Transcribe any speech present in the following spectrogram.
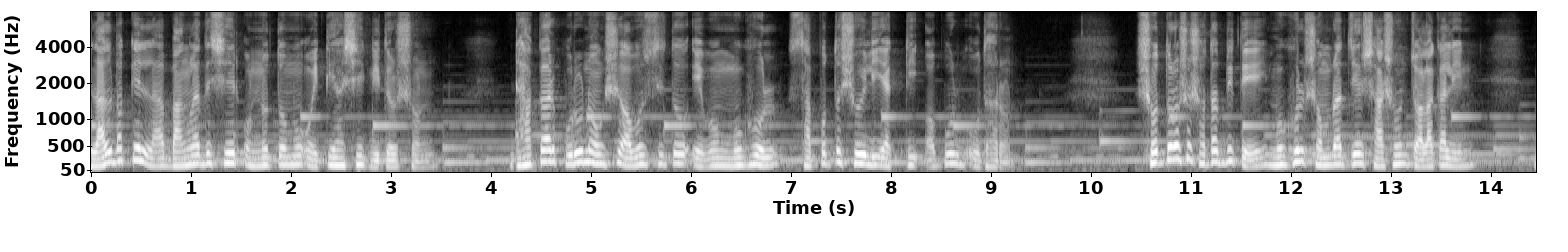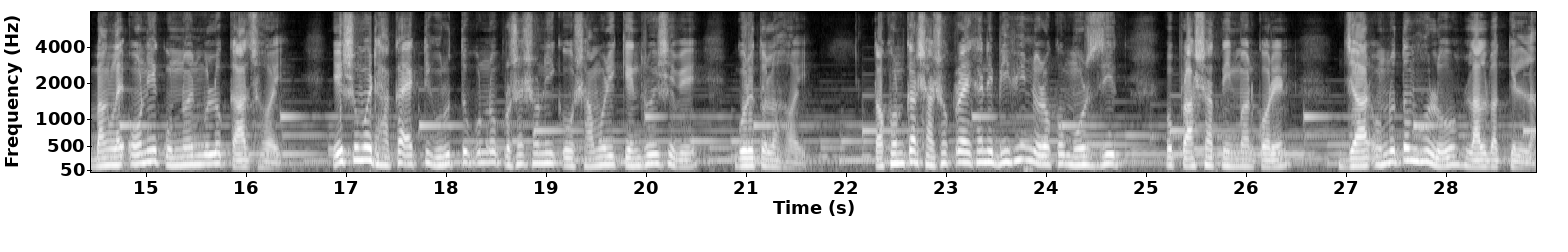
লালবাগ কেল্লা বাংলাদেশের অন্যতম ঐতিহাসিক নিদর্শন। ঢাকার পুরনো অংশে অবস্থিত এবং মুঘল স্থাপত্যশৈলী একটি অপূর্ব উদাহরণ। সতেরোশো শতাব্দীতে মুঘল সাম্রাজ্যের শাসন চলাকালীন বাংলায় অনেক উন্নয়নমূলক কাজ হয়। এ সময় ঢাকা একটি গুরুত্বপূর্ণ প্রশাসনিক ও সামরিক কেন্দ্র হিসেবে গড়ে তোলা হয়। তখনকার শাসকরা এখানে বিভিন্ন রকম মসজিদ ও প্রাসাদ নির্মাণ করেন, যার অন্যতম হল লালবাগ কেল্লা।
